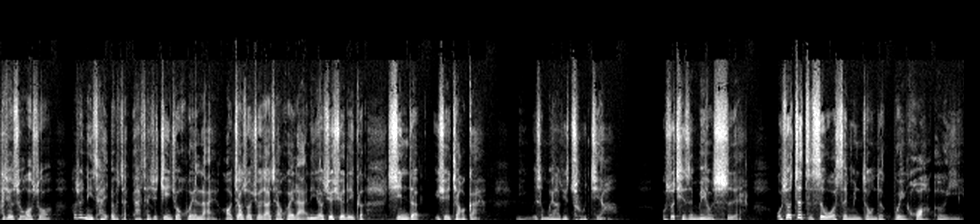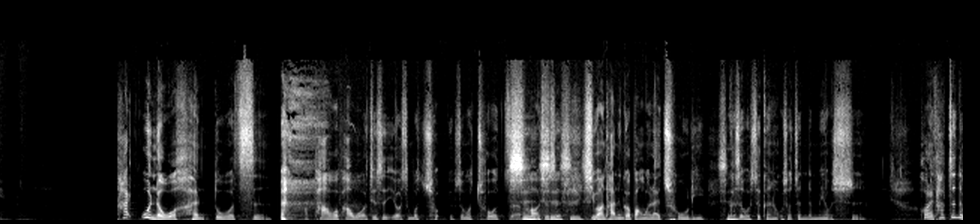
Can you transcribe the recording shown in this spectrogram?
他就说：“我说，他说你才又才才去进修回来，好教授休假才回来，你又去学了一个新的医学教改，你为什么要去出家？”我说：“其实没有事哎，我说这只是我生命中的规划而已。”他问了我很多次，怕我怕我就是有什么挫有什么挫折哈，就是希望他能够帮我来处理。可是我是跟我说真的没有事。后来他真的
